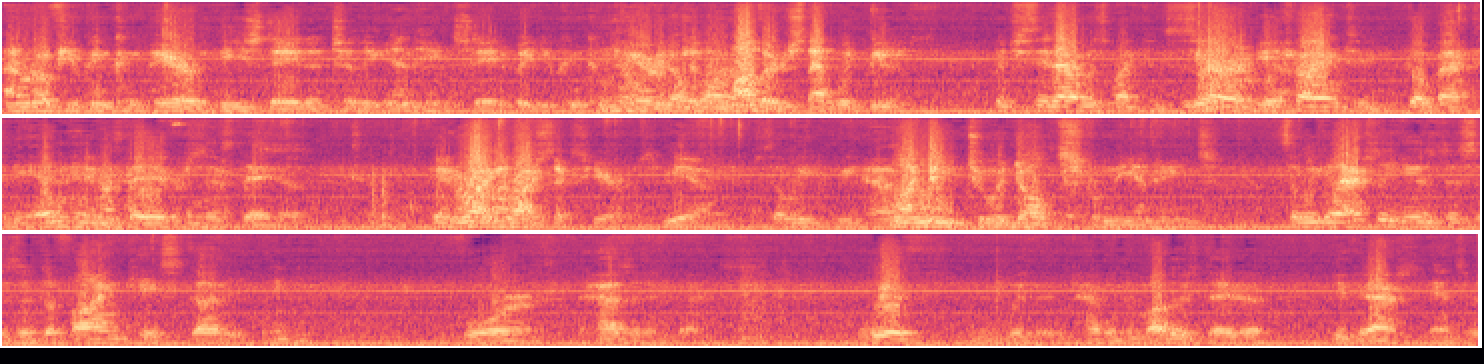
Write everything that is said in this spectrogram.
I don't know if you can compare these data to the NHANES data, but you can compare we them to the want mothers, that would be, But you see, that was my concern, Yeah. we're trying to go back to the NHANES data from this data. They were Right, around right. six years. yeah. So we, we Well, I mean two adults from the NHANES. so we can actually use this as a defined case study for the hazard index. With, with having the mother's data, you can ask, answer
